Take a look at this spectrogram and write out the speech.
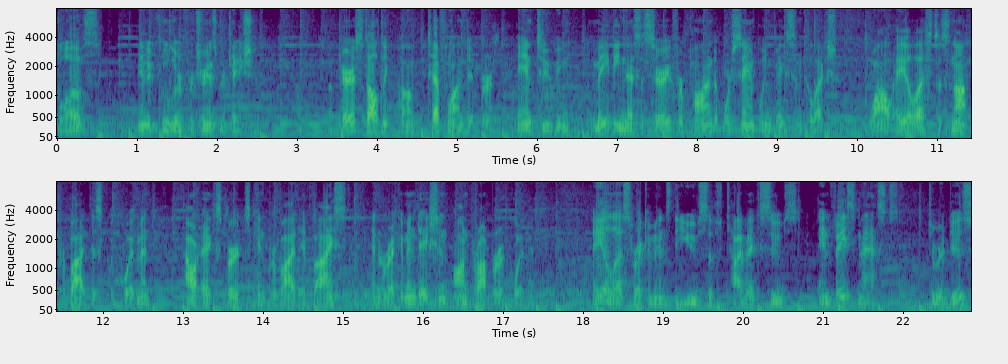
gloves, and a cooler for transportation. Peristaltic pump, Teflon dipper, and tubing may be necessary for pond or sampling basin collection. While ALS does not provide this equipment, our experts can provide advice and a recommendation on proper equipment. ALS recommends the use of Tyvek suits and face masks to reduce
